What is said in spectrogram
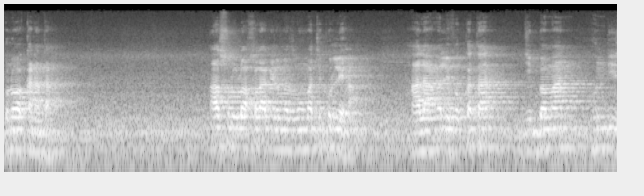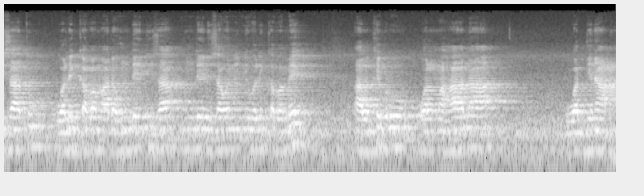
kunoo akkana ta'a aslul akhlaaqil madmuumati kulliha haala amalli fokkataan jibbamaan hundi isaatu waliin qabamaadha hundeen isaa hundeen isaa wanni inni waliin qabame alkibru walmahaanaa waddinaa'a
